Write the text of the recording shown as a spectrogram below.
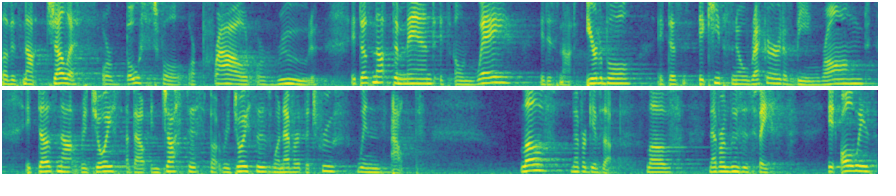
Love is not jealous or boastful or proud or rude. It does not demand its own way. It is not irritable. It, does, it keeps no record of being wronged. It does not rejoice about injustice, but rejoices whenever the truth wins out. Love never gives up. Love never loses faith. It always,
